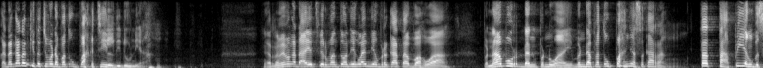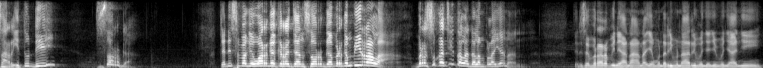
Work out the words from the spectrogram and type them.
Kadang-kadang kita cuma dapat upah kecil di dunia. Karena memang ada ayat firman Tuhan yang lain yang berkata bahwa penabur dan penuai mendapat upahnya sekarang. Tetapi yang besar itu di sorga. Jadi sebagai warga kerajaan sorga bergembiralah. Bersukacitalah dalam pelayanan. Jadi saya berharap ini anak-anak yang menari-menari, menyanyi-menyanyi,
